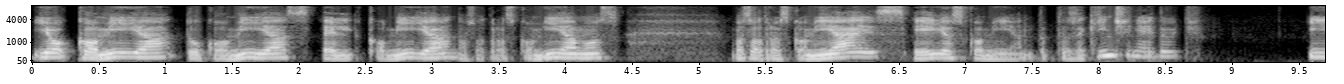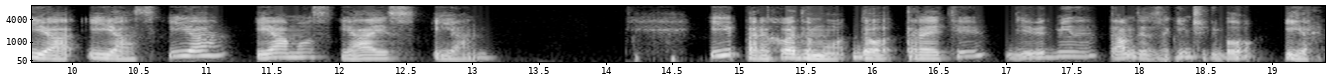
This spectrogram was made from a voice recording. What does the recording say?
Yo comía, tú comías, él comía, nosotros comíamos, vosotros comíais, ellos comían. Тобто закінчення йдуть «ія», «іас», «ія», «іамос», «іаїс», «іян». І переходимо до третьої дієвідміни, там, де закінчення було «ір»,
